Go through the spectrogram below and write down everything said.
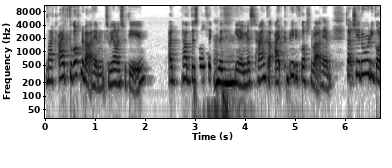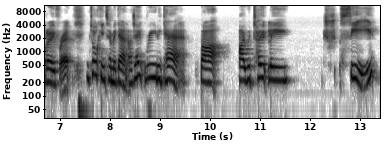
Like I'd forgotten about him, to be honest with you. I'd had this whole thing with, Mhm. you know, Mr. Handcuffs. I'd completely forgotten about him. So actually I'd already got over it. I'm talking to him again. I don't really care, but I would totally tr- see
